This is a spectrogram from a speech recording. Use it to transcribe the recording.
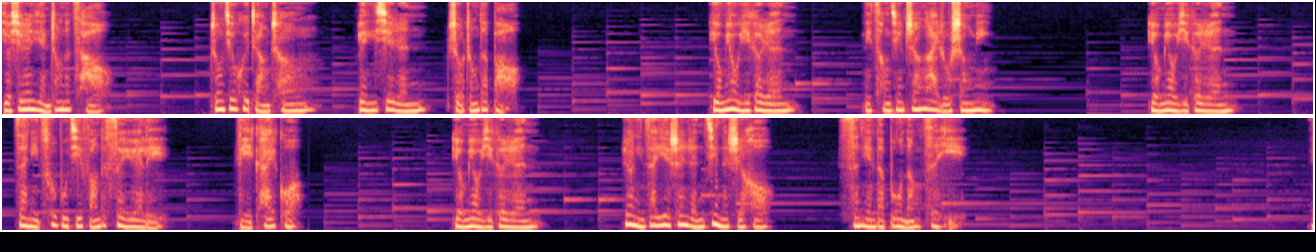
有些人眼中的草，终究会长成另一些人手中的宝。有没有一个人，你曾经真爱如生命？有没有一个人，在你猝不及防的岁月里离开过？有没有一个人，让你在夜深人静的时候？思念的不能自已。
